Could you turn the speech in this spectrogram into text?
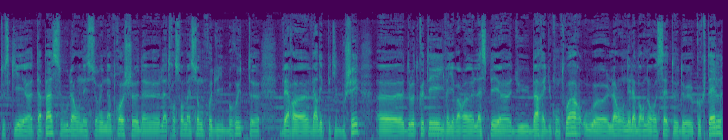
tout ce qui est tapas, où là on est sur une approche de la transformation de produits bruts vers, vers des petites bouchées. de l'autre côté, il va y avoir l'aspect du bar et du comptoir, où là on élabore nos recettes de cocktails,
